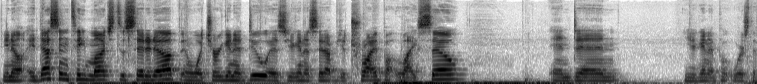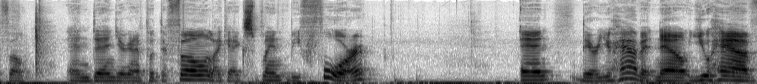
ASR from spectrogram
you know, it doesn't take much to set it up. And what you're going to do is you're going to set up your tripod like so. And then you're to put, where's the phone? And then you're to put the phone like I explained before. And there you have it. Now you have,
